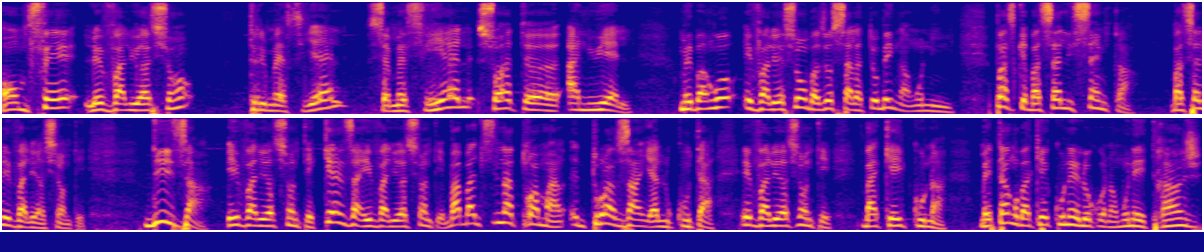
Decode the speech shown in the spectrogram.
On fait l'évaluation trimestrielle semestrielle soit euh, annuelle. Mais bango évaluation bazosala tobenga yango nini. Parce que basali 5 ans basala évaluation te. 10 ans évaluation te. 15 ans évaluation te. Babakisi na 3, 3 ans ya lukuta évaluation te. Bakei kuna mais ntango bakei kuna eloko na mona étrange.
